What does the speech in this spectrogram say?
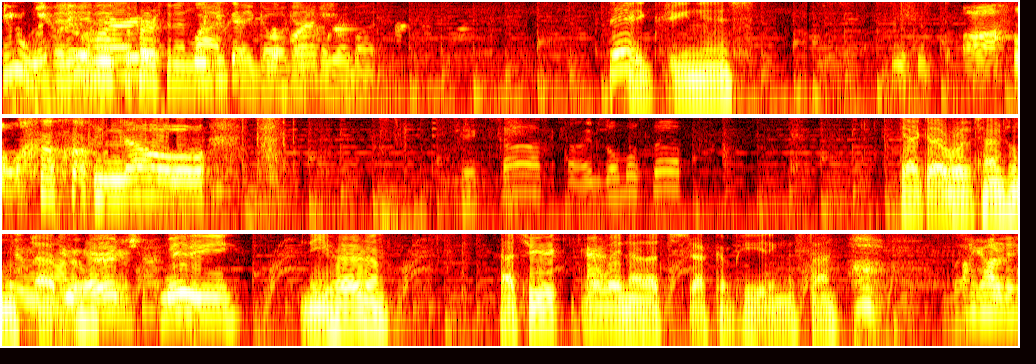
You whip It, too it is the person in last. They go against the robot. Big genius. This is awful. Oh no. Tick tock. Time's almost up. Yeah, Garbo, time's almost up. You heard Schmitty. You heard him. That's who you're. No, wait, no, that's Juk competing this time. I got it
